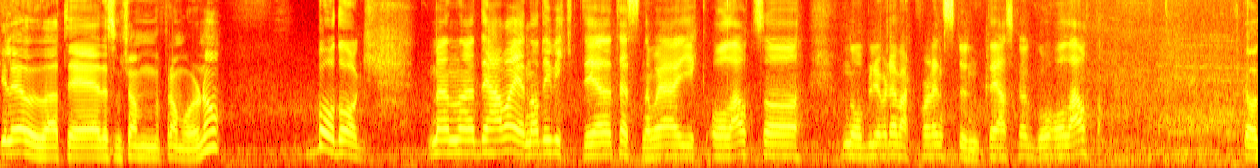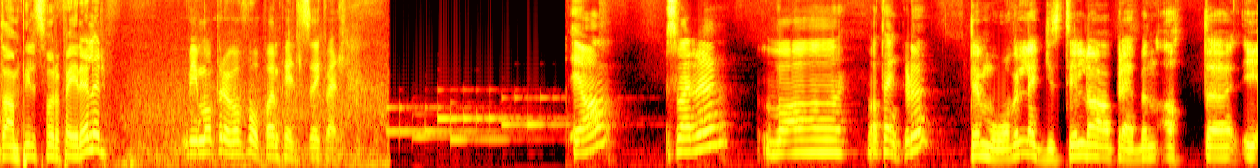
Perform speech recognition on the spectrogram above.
Gleder du deg til det som kommer framover nå? Både òg. Men eh, det her var en av de viktige testene hvor jeg gikk all out, så nå blir det i hvert fall en stund til jeg skal gå all out. Da. Skal du ta en pils for å feire, eller? Vi må prøve å få på en pils i kveld. Ja, Sverre. Hva, hva tenker du? Det må vel legges til, da, Preben, at uh, i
